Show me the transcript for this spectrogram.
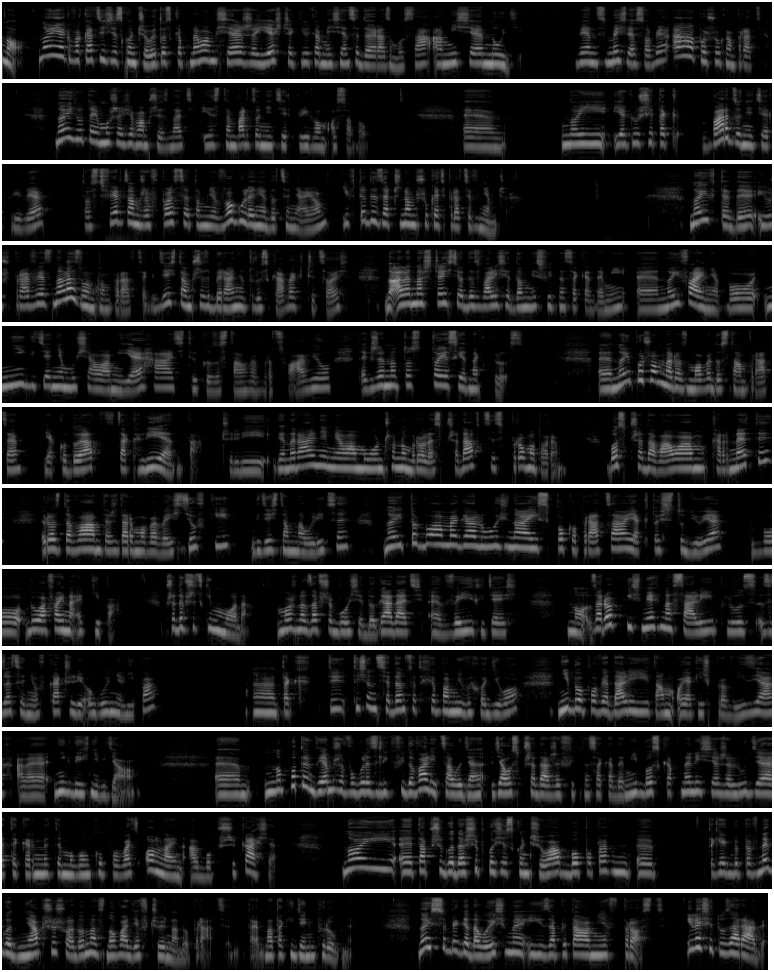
No, no i jak wakacje się skończyły, to skapnęłam się, że jeszcze kilka miesięcy do Erasmusa, a mi się nudzi. Więc myślę sobie, a poszukam pracy. No i tutaj muszę się Wam przyznać, jestem bardzo niecierpliwą osobą. No i jak już się tak bardzo niecierpliwie, to stwierdzam, że w Polsce to mnie w ogóle nie doceniają i wtedy zaczynam szukać pracy w Niemczech. No i wtedy już prawie znalazłam tą pracę, gdzieś tam przy zbieraniu truskawek czy coś. No ale na szczęście odezwali się do mnie z Fitness Academy. E, no i fajnie, bo nigdzie nie musiałam jechać, tylko zostałam we Wrocławiu. Także no to, to jest jednak plus. E, no i poszłam na rozmowę, dostałam pracę jako doradca klienta, czyli generalnie miałam łączoną rolę sprzedawcy z promotorem bo sprzedawałam karnety, rozdawałam też darmowe wejściówki gdzieś tam na ulicy. No i to była mega luźna i spoko praca, jak ktoś studiuje, bo była fajna ekipa. Przede wszystkim młoda. Można zawsze było się dogadać, e, wyjść gdzieś. No, zarobki śmiech na sali plus zleceniówka, czyli ogólnie lipa. E, tak 1700 chyba mi wychodziło. Niby opowiadali tam o jakichś prowizjach, ale nigdy ich nie widziałam. No potem wiem, że w ogóle zlikwidowali cały dział sprzedaży w Fitness Academy, bo skapnęli się, że ludzie te karnety mogą kupować online albo przy kasie. No i e, ta przygoda szybko się skończyła, bo po e, tak jakby pewnego dnia przyszła do nas nowa dziewczyna do pracy, na taki dzień próbny. No i sobie gadałyśmy i zapytała mnie wprost, ile się tu zarabia?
